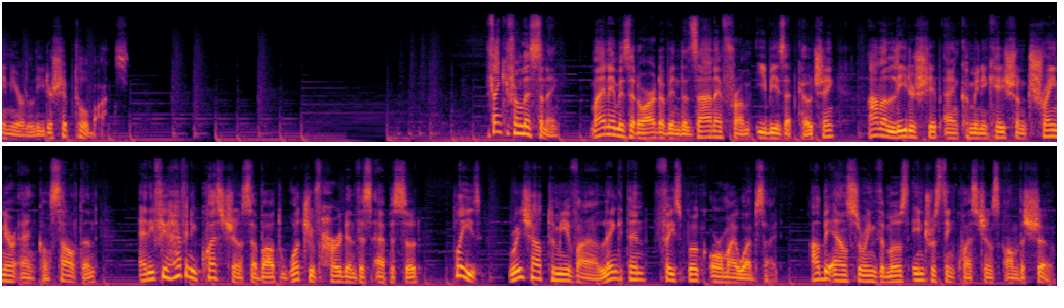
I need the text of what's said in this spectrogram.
in your leadership toolbox. Thank you for listening. My name is Edoardo Binda Zane from EBZ Coaching. I'm a leadership and communication trainer and consultant. And if you have any questions about what you've heard in this episode, please reach out to me via LinkedIn, Facebook, or my website. I'll be answering the most interesting questions on the show.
